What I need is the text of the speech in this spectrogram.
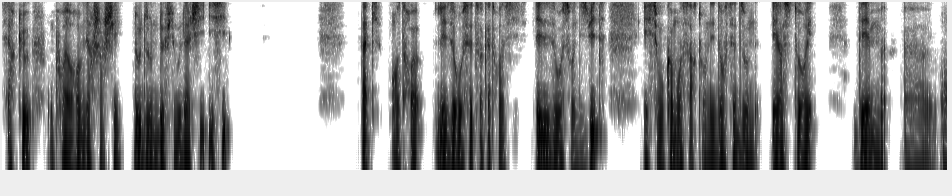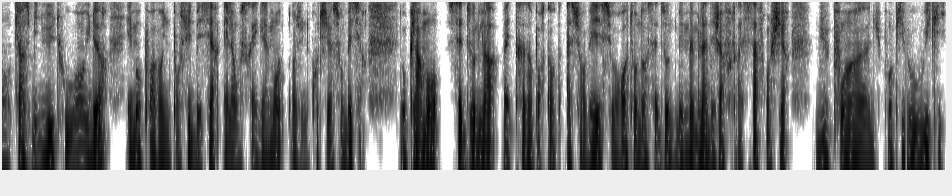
C'est-à-dire que on pourrait revenir chercher d'autres zones de Fibonacci ici entre les 0,786 et les 0,118. Et si on commence à retourner dans cette zone et instaurer DM euh, en 15 minutes ou en une heure, et bon pour avoir une poursuite baissière, et là on serait également dans une continuation baissière. Donc clairement, cette zone-là va être très importante à surveiller si on retourne dans cette zone, mais même là déjà, faudrait s'affranchir du point euh, du point pivot weekly.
